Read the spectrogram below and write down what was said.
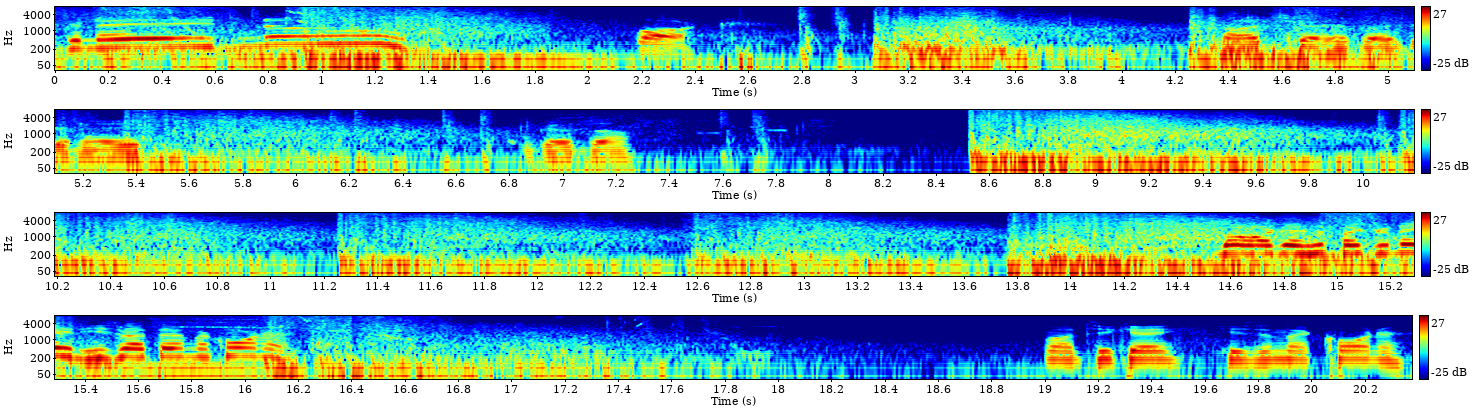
Grenade! No! Fuck. No, I just got hit by a grenade. I'm good though. No, I got hit by a grenade. He's right there in the corner. Come on, TK. He's in that corner.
